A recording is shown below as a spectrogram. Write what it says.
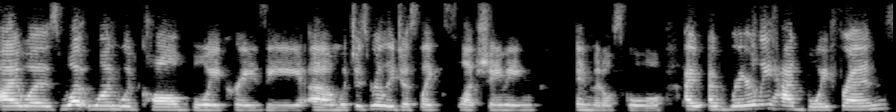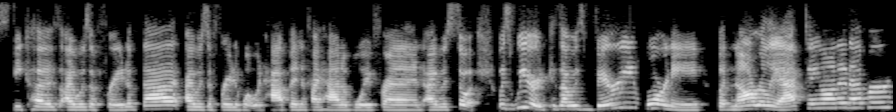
I was what one would call boy crazy um which is really just like slut shaming in middle school. I, I rarely had boyfriends because I was afraid of that. I was afraid of what would happen if I had a boyfriend. I was so, it was weird because I was very horny, but not really acting on it ever.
